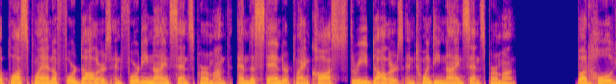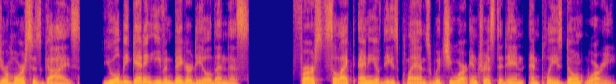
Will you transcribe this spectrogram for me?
the Plus plan of $4.49 per month and the Standard plan costs $3.29 per month. But hold your horses guys, you will be getting even bigger deal than this. First, select any of these plans which you are interested in and please don't worry,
